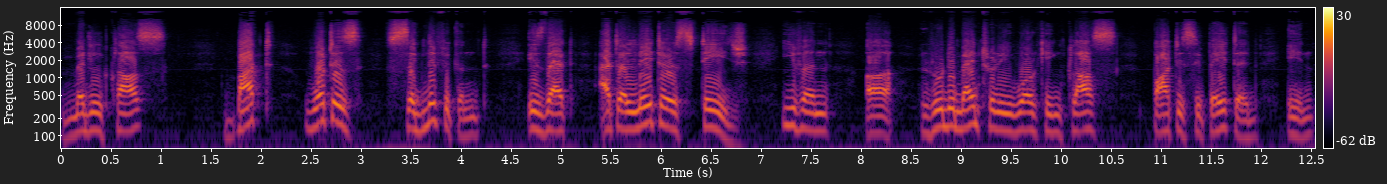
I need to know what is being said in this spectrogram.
middle class, but what is significant is that at a later stage, even a rudimentary working class participated in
